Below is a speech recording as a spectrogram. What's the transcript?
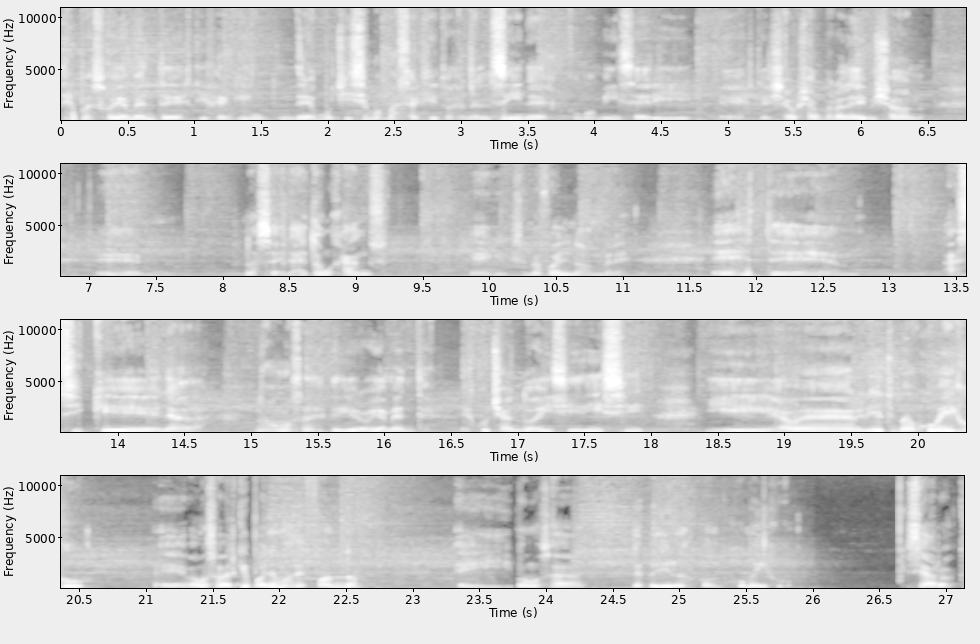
después obviamente Stephen King tendría muchísimos más éxitos en el cine, como Misery, este, Shawshank Redemption, eh, no sé, la de Tom Hanks, que se me fue el nombre. Este, así que nada, nos vamos a despedir obviamente, escuchando a ACDC y a ver, y el tema Who. Eh, vamos a ver qué ponemos de fondo eh, y vamos a despedirnos con Jume Que sea rock.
